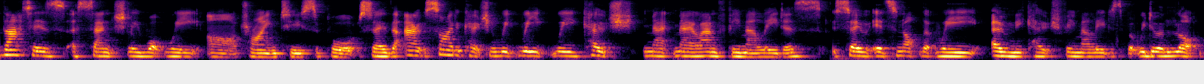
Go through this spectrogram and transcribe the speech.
that is essentially what we are trying to support. So the outside of coaching, we, we, we coach male and female leaders. So it's not that we only coach female leaders, but we do a lot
